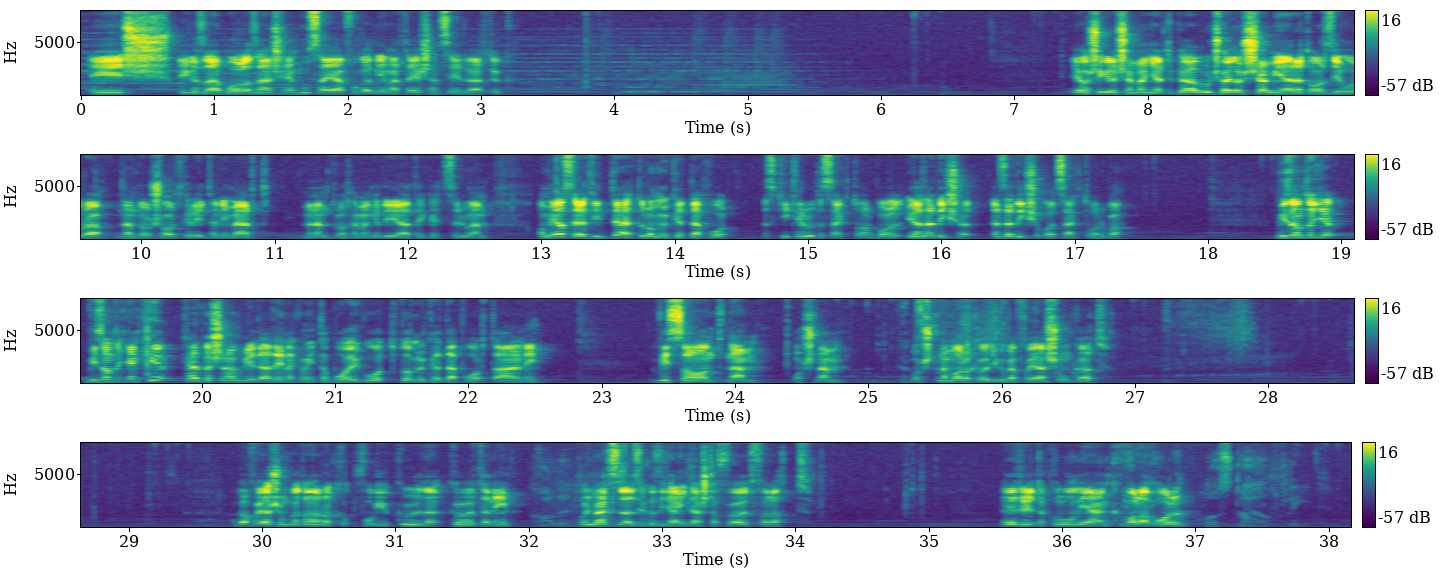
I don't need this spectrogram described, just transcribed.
És igazából az ellenségnek muszáj elfogadnia, mert teljesen szétvertük. Jó, sikeresen megnyertük Elbrut, sajnos semmilyen retorzióra nem tudok sort keríteni, mert, mert nem tudok, nem játék egyszerűen. Ami azt jelenti, de tudom őket deport... Ez kikerült a szektorból? Ja, ez eddig, ez eddig volt szektorba. Viszont, hogy, viszont hogy ilyen kedvesen upgrade mint a bolygót, tudom őket deportálni. Viszont nem, most nem. Most nem arra költjük a befolyásunkat. A befolyásunkat arra fogjuk költeni, hogy megszerezzük az irányítást a föld fölött. Létrejött a kolóniánk valahol.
